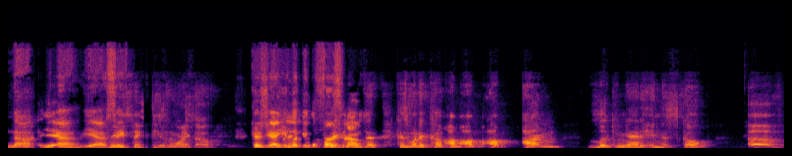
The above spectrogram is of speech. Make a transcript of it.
No, yeah, yeah. Safety safeties more so. Because yeah, you look at the first round. because when it comes, I'm I'm I'm I'm looking at it in the scope of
